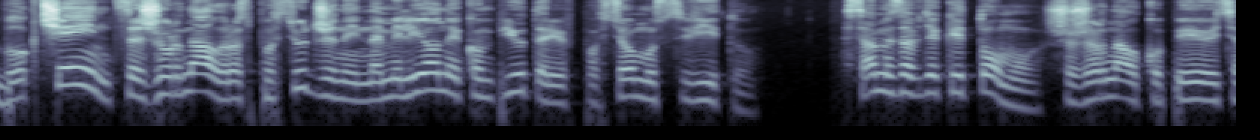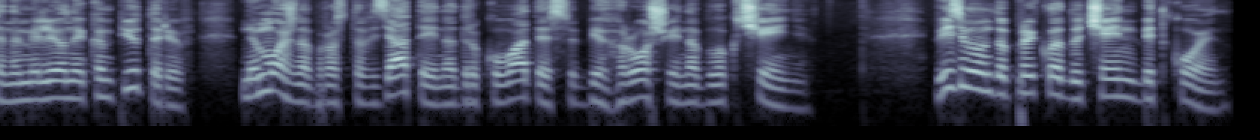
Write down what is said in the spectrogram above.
Блокчейн це журнал, розповсюджений на мільйони комп'ютерів по всьому світу. Саме завдяки тому, що журнал копіюється на мільйони комп'ютерів, не можна просто взяти і надрукувати собі грошей на блокчейні. Візьмемо до прикладу Chain Bitcoin.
